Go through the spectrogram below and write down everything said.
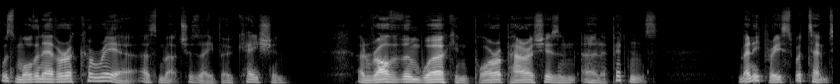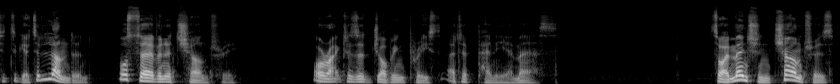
was more than ever a career as much as a vocation. And rather than work in poorer parishes and earn a pittance, many priests were tempted to go to London or serve in a chantry, or act as a jobbing priest at a penny a mass. So I mentioned chantries,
